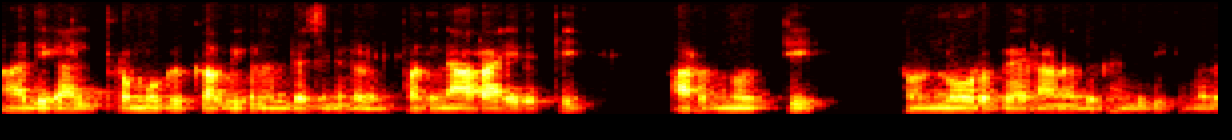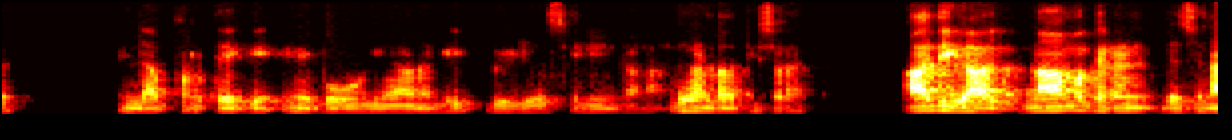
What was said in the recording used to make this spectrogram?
ആദികാൽ പ്രമുഖ കവികളും രചനകളും പതിനാറായിരത്തി അറുന്നൂറ്റി തൊണ്ണൂറ് പേരാണ് ഇത് കണ്ടിരിക്കുന്നത്. ഇതിന്റെ അപ്പുറത്തേക്ക് ഇനി പോവുകയാണെങ്കിൽ വീഡിയോ ഇനിയും കാണാം. അത് കണ്ടോ ടീച്ചറെ ആദ്യകാൽ നാമകരൺ രചന.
